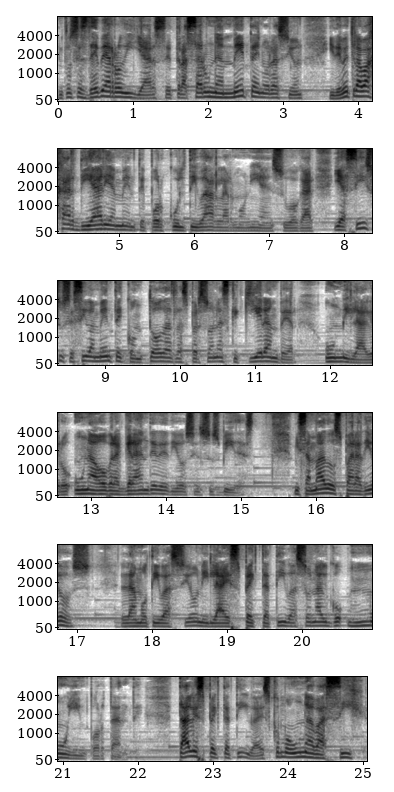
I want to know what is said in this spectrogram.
entonces debe arrodillarse, trazar una meta en oración y debe trabajar diariamente por cultivar la armonía en su hogar y así sucesivamente con todas las personas que quieran ver un milagro, una obra grande de Dios en sus vidas. Mis amados, para Dios, la motivación y la expectativa son algo muy importante. Tal expectativa es como una vasija.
